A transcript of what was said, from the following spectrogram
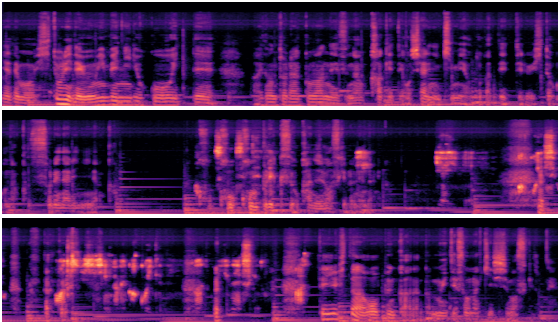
いやでも一人で海辺に旅行行って I don't like Mondays なんかかけておしゃれに決めようとかって言ってる人もなんかそれなりになんかここコンプレックスを感じますけどね。何かいやいやいや、かっこいいですよ。私自身がね、かっこいいってね、何も言えないですけど。はい。っていう人はオープンカーなんか向いてそうな気しますけどね。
